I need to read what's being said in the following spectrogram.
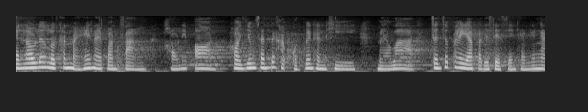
ฉันเล่าเรื่องรถคันใหม่ให้นายปอนฟัง เขารีบอ้อน ขอยืมฉันไปขับกดเพื่อนทันที แม้ว่าฉันจะพยายามปฏิเสธเสียงแข็งยังไง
